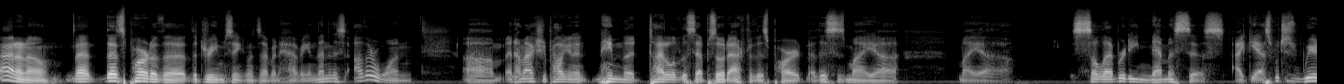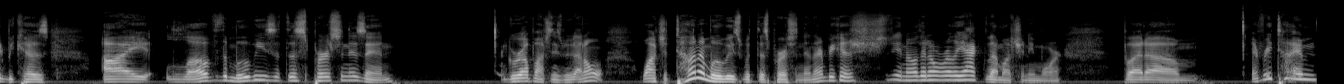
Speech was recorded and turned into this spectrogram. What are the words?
I don't know. That that's part of the the dream sequence I've been having, and then this other one um, and I'm actually probably going to name the title of this episode after this part. Uh, this is my uh, my uh, celebrity nemesis, I guess, which is weird because I love the movies that this person is in. grew up watching these movies. I don't watch a ton of movies with this person in there because you know they don't really act that much anymore. But um, every time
